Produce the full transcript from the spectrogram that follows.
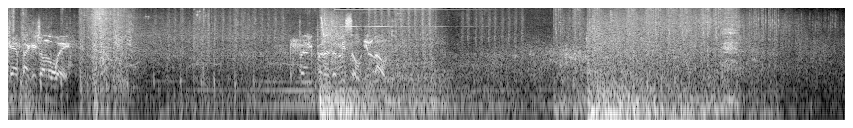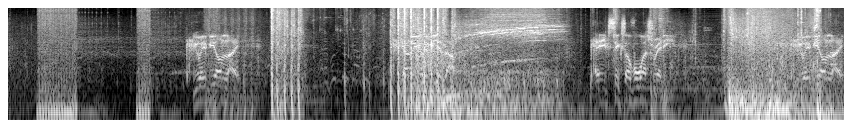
Care package on the way. Friendly Predator missile inbound. UAV online. Counter UAV is out. AH-6 Overwatch ready. UAV online.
